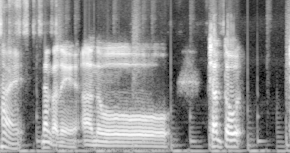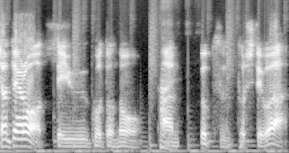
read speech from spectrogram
はい。なんかね、あのーちゃんと、ちゃんとやろうっていうことの、はい。あの一つとしては、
